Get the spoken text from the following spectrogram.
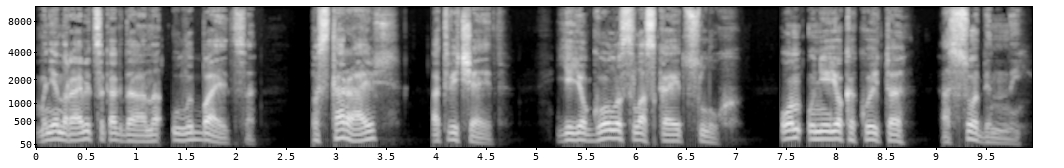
Мне нравится, когда она улыбается. «Постараюсь», — отвечает. Ее голос ласкает слух. Он у нее какой-то особенный,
